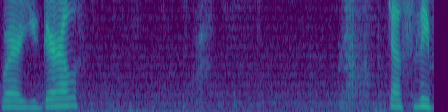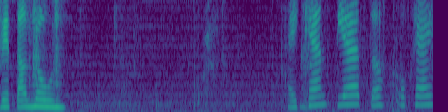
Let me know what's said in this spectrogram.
Where are you, girl? Just leave it alone. I can't yet. uh, okay.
